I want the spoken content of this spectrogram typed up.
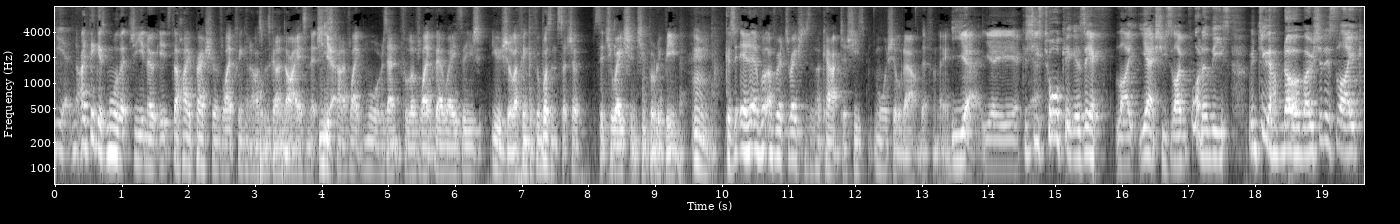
yeah, no, I think it's more that she, you know, it's the high pressure of like thinking her husband's going to die, isn't it? She's Yeah. kind of like more resentful of like their ways than usual. I think if it wasn't such a situation, she'd probably be because mm. in other iterations of her character, she's more chilled out, definitely. yeah, yeah, yeah, yeah. Because she's talking as if like yeah, she's like one of these. I mean, do you have no emotion? It's like.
